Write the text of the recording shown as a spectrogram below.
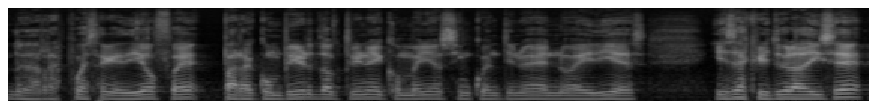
La respuesta que dio fue para cumplir doctrina y convenios 59, 9 y 10. Y esa escritura dice,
